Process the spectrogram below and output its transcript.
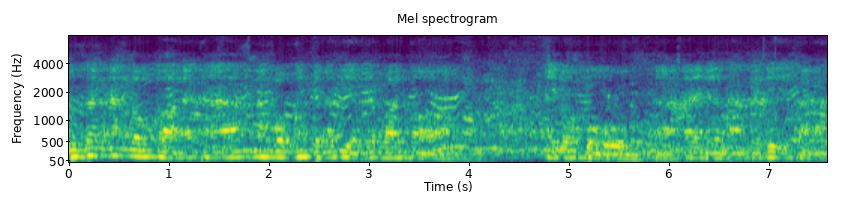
ทุกท่านนั่งลงก่อนนะครับนั่งลงให้เป็นระเบียบเรียบร้อยก่อน ให้หลวงปู่ได้เดินทางไปที่ศาลา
